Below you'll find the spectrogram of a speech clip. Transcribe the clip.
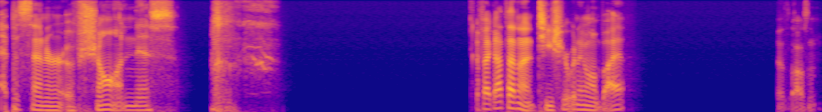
epicenter of Seanness. if I got that on a t shirt, would anyone buy it? That's awesome.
